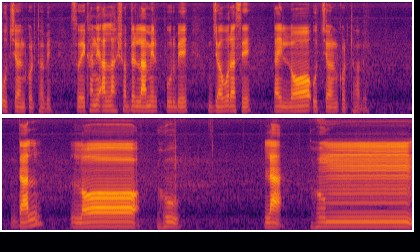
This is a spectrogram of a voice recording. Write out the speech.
উচ্চারণ করতে হবে। সো, এখানে আল্লাহ শব্দের লামের পূর্বে জবর আছে, তাই ল উচ্চারণ করতে হবে। দাল, ল, হু, লা, হুম,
